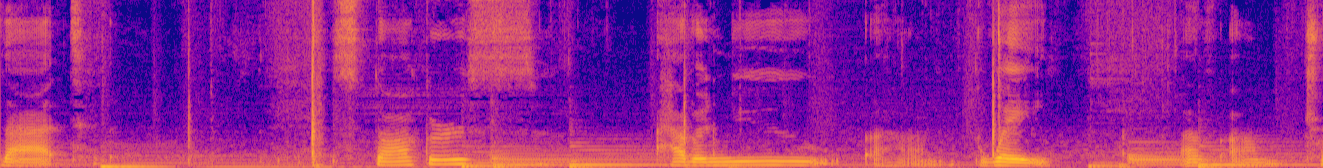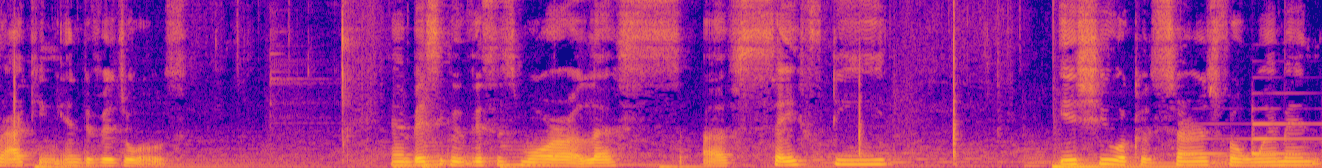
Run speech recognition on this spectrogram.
that stalkers have a new um, way of um, tracking individuals. And basically, this is more or less a safety issue or concerns for women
